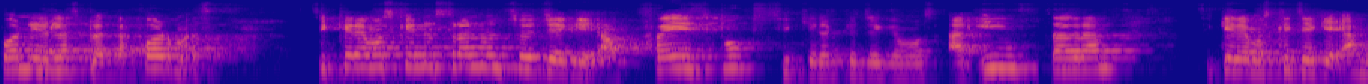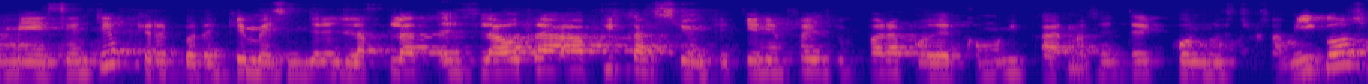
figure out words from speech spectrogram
poner las plataformas. Si queremos que nuestro anuncio llegue a Facebook, si quieren que lleguemos a Instagram, si queremos que llegue a Messenger, que recuerden que Messenger es la, otra aplicación que tiene Facebook para poder comunicarnos entre, con nuestros amigos.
